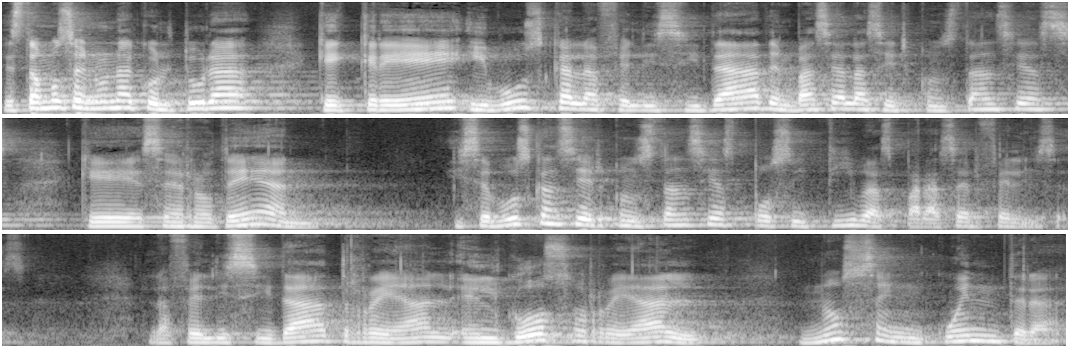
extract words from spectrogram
Estamos en una cultura que cree y busca la felicidad en base a las circunstancias que se rodean y se buscan circunstancias positivas para ser felices. La felicidad real, el gozo real, no se encuentra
